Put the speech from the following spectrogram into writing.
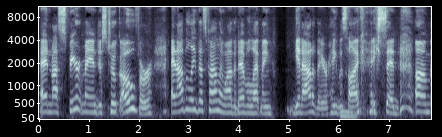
And my spirit man just took over. And I believe that's finally why the devil let me get out of there. He was mm. like, he said, um,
